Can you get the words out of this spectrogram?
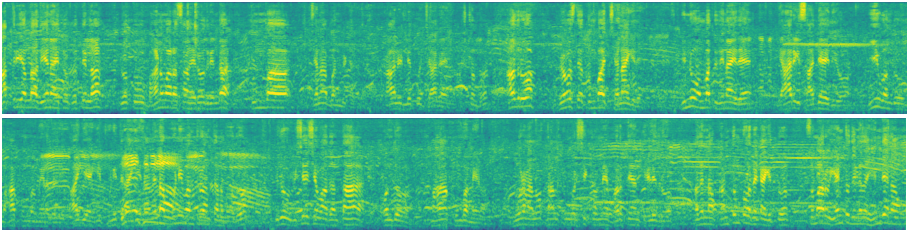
ರಾತ್ರಿ ಎಲ್ಲ ಅದೇನಾಯಿತು ಗೊತ್ತಿಲ್ಲ. ಇವತ್ತು ಭಾನುವಾರ ಸಹ ಇರೋದ್ರಿಂದ ತುಂಬ ಜನ ಬಂದ್ಬಿಟ್ಟಿದ್ದಾರೆ. ಕಾಲಿಡ್ಲಿಕ್ಕೂ ಜಾಗ ಇಲ್ಲ ಅಷ್ಟೊಂದು. ಆದರೂ ವ್ಯವಸ್ಥೆ ತುಂಬ ಚೆನ್ನಾಗಿದೆ. ಇನ್ನೂ ಒಂಬತ್ತು ದಿನ ಇದೆ. ಯಾರಿಗೆ ಸಾಧ್ಯ ಇದೆಯೋ ಈ ಒಂದು ಮಹಾಕುಂಭ ಮೇಳದಲ್ಲಿ ಭಾಗಿಯಾಗಿ ಪುನೀತರಾಗಿ ನಾವೆಲ್ಲ ಪುಣಿವಂತರು ಅಂತ ಅನ್ಬೋದು ಇದು ವಿಶೇಷವಾದಂತಹ ಒಂದು ಮಹಾಕುಂಭ ಮೇಳ ನೂರ ನಲವತ್ನಾಲ್ಕು ವರ್ಷಕ್ಕೊಮ್ಮೆ ಬರುತ್ತೆ ಅಂತ ಹೇಳಿದರು. ಅದನ್ನು ನಾವು ಕಣ್ತುಂಬ್ಕೊಳ್ಬೇಕಾಗಿತ್ತು ಸುಮಾರು ಎಂಟು ದಿನದ ಹಿಂದೆ ನಾವು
